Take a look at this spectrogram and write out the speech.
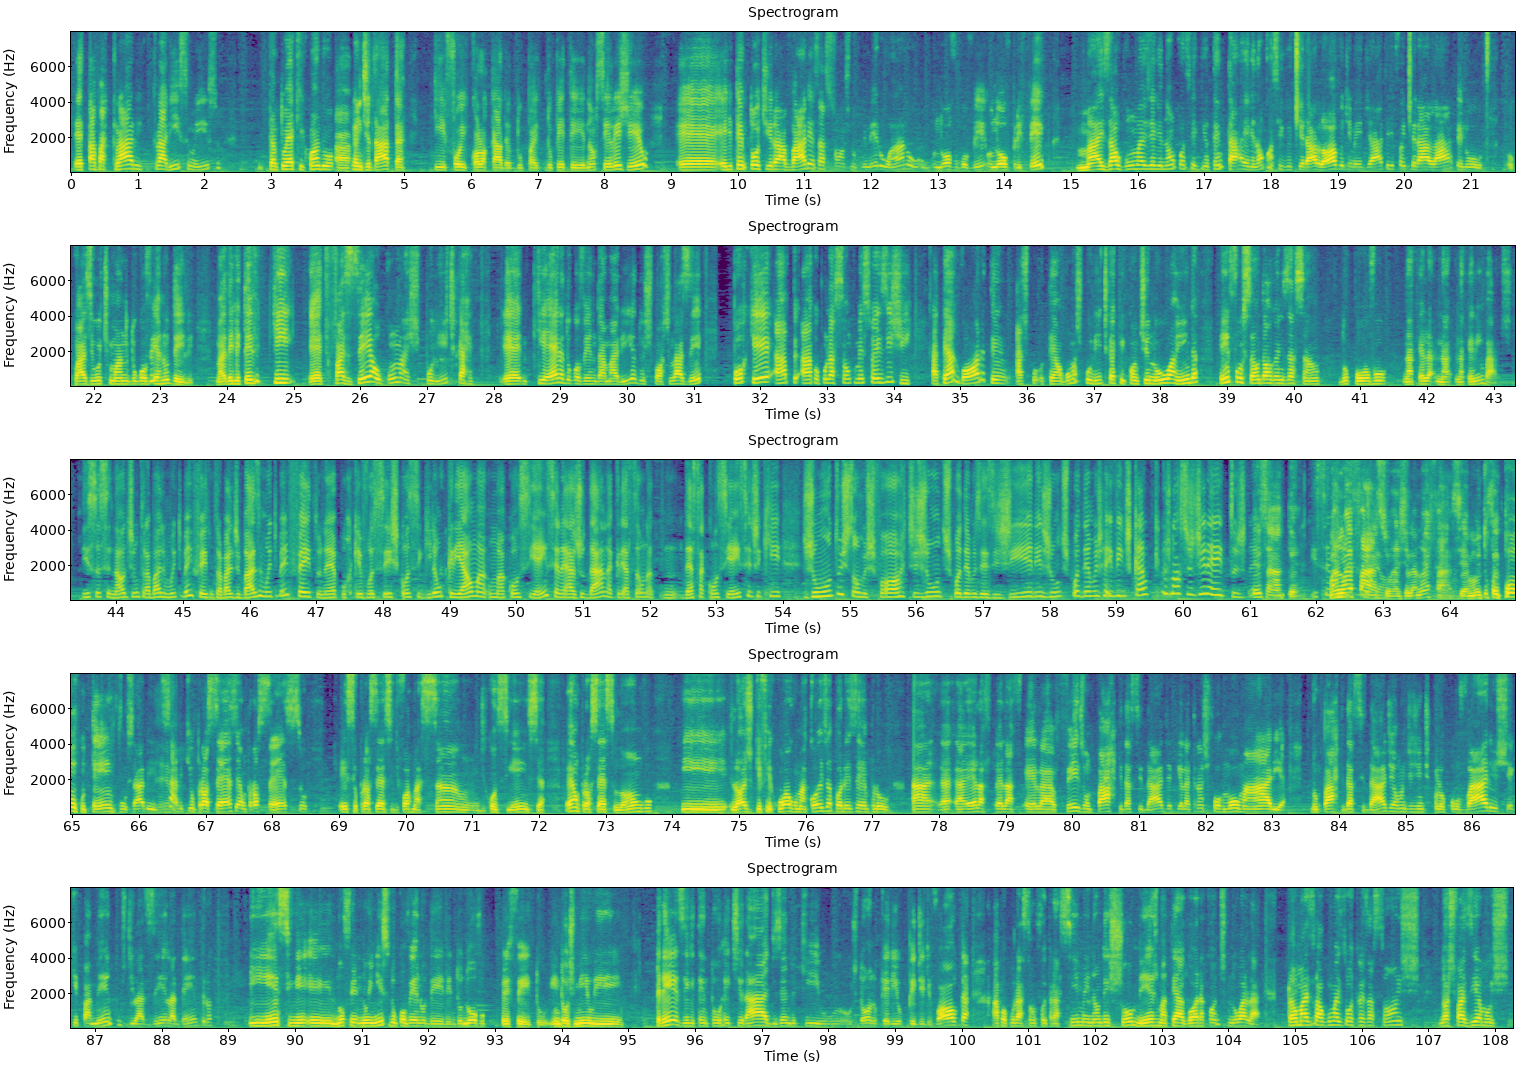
estava é, claro e claríssimo isso. Tanto é que quando a candidata que foi colocada do, do PT não se elegeu, é, ele tentou tirar várias ações no primeiro ano, o novo governo, o novo prefeito, mas algumas ele não conseguiu tentar, ele não conseguiu tirar logo de imediato, ele foi tirar lá pelo o quase último ano do governo dele. Mas ele teve que é, fazer algumas políticas é, que era do governo da Maria, do esporte lazer, porque a, a população começou a exigir. Até agora tem, as, tem algumas políticas que continuam ainda em função da organização do povo naquela, na, naquele embate isso é sinal de um trabalho muito bem feito, um trabalho de base muito bem feito, né? Porque vocês conseguiram criar uma, uma consciência, né? Ajudar na criação na, dessa consciência de que juntos somos fortes, juntos podemos exigir e juntos podemos reivindicar os nossos direitos. Né? Exato. É Mas não é fácil, Angela, não é fácil. É. é muito, foi pouco tempo, sabe? É. Sabe que o processo é um processo esse processo de formação, de consciência, é um processo longo e, lógico que ficou alguma coisa, por exemplo, a, a, a, ela, ela, ela fez um parque da cidade, que ela transformou uma área no parque da cidade, onde a gente colocou vários equipamentos de lazer lá dentro. E esse, no, no início do governo dele, do novo prefeito, em 2000 e 13 ele tentou retirar, dizendo que os donos queriam pedir de volta, a população foi para cima e não deixou mesmo, até agora continua lá. Então, mais algumas outras ações, nós fazíamos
